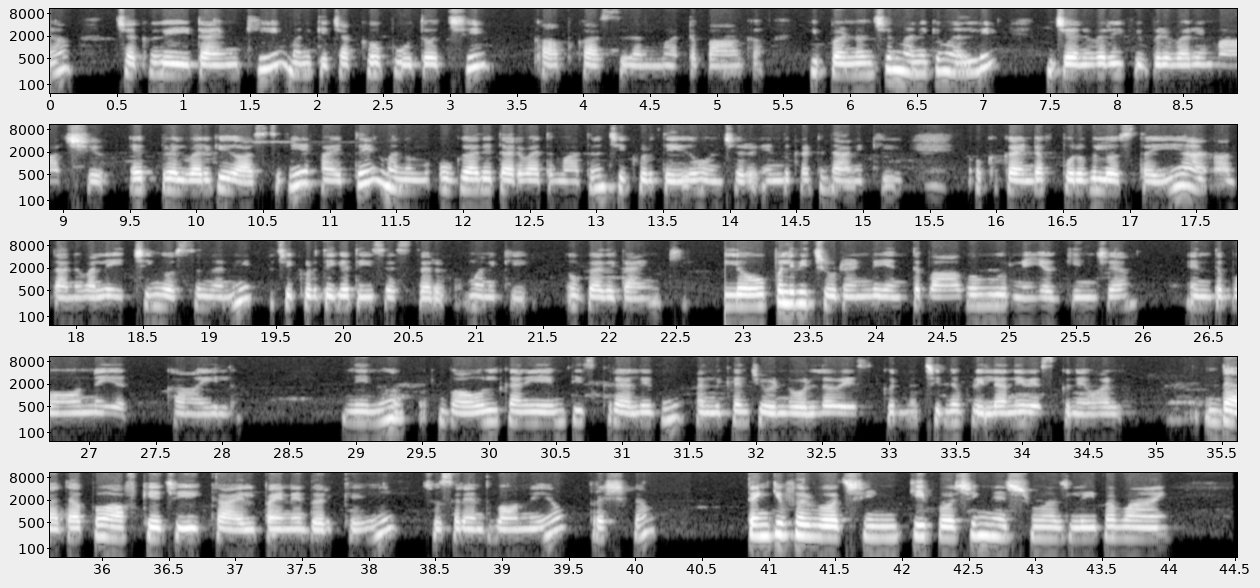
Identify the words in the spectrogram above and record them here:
చక్కగా ఈ టైంకి మనకి చక్కగా పూత వచ్చి కాపు కాస్తుంది అనమాట బాగా. ఇప్పటి నుంచి మనకి మళ్ళీ జనవరి ఫిబ్రవరి మార్చ్ ఏప్రిల్ వరకు కాస్తుంది. అయితే మనం ఉగాది తర్వాత మాత్రం చిక్కుడు తీగ ఉంచరు. ఎందుకంటే దానికి ఒక కైండ్ ఆఫ్ పురుగులు వస్తాయి. దానివల్ల ఇచ్చింగ్ వస్తుందని చిక్కుడు తీగ తీసేస్తారు మనకి ఉగాది టైంకి లోపలివి చూడండి. ఎంత బాగా ఊరినాయో. గింజ ఎంత బాగున్నాయో. కాయలు. నేను బౌల్ కానీ ఏం తీసుకురాలేదు. అందుకని చూడండి ఒళ్ళో వేసుకున్న చిన్నప్పుడు ఇలానే వేసుకునేవాళ్ళు. దాదాపు హాఫ్ కేజీ కాయల పైనే దొరికాయి. చూసారా ఎంత బాగున్నాయో? ఫ్రెష్గా. Thank you for watching. Keep watching next Majili. Bye.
